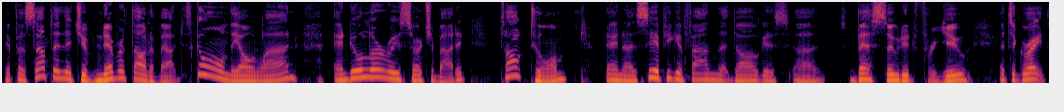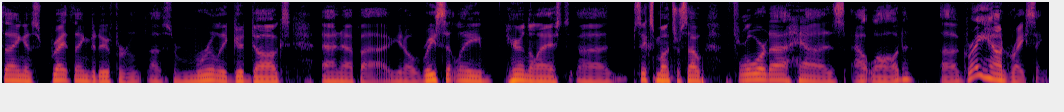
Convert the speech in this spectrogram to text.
If it's something that you've never thought about, just go on the online and do a little research about it. Talk to them and uh, see if you can find that dog is uh, best suited for you. It's a great thing. It's a great thing to do for uh, some really good dogs. And if uh, you know, recently here in the last uh, six months or so, Florida has outlawed uh, greyhound racing.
